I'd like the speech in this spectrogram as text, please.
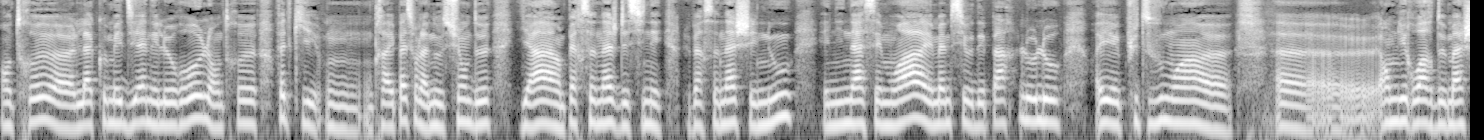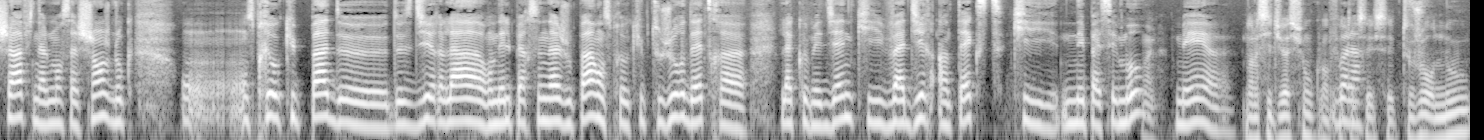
entre euh, la comédienne et le rôle, entre, en fait, qui, on, on travaille pas sur la notion de, il y a un personnage dessiné. Le personnage, c'est nous, et Nina, c'est moi, et même si au départ, Lolo est plus ou moins euh, en miroir de Macha, finalement, ça change. Donc, on, on se préoccupe pas de, de se dire là, on est le personnage ou pas. On se préoccupe toujours d'être euh, la comédienne qui va dire un texte qui n'est pas ses mots, mais euh, dans la situation quoi en fait Voilà. c'est, c'est toujours nous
